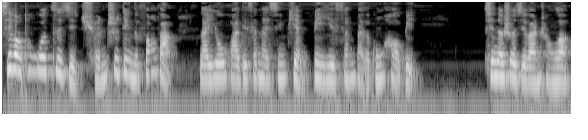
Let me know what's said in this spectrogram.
希望通过自己全制定的方法来优化第三代芯片 BE 三百的功耗比。新的设计完成了，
